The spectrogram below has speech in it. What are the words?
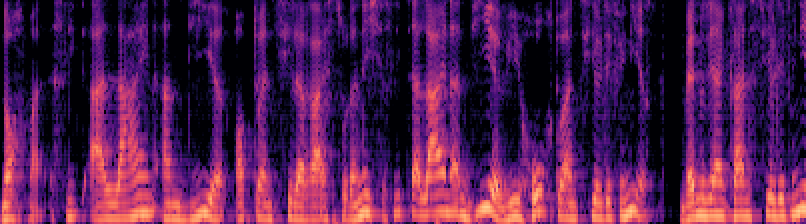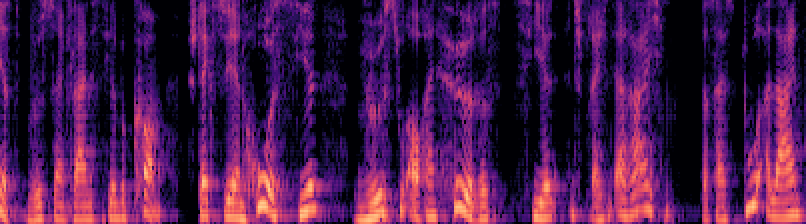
Nochmal, es liegt allein an dir, ob du ein Ziel erreichst oder nicht. Es liegt allein an dir, wie hoch du ein Ziel definierst. Wenn du dir ein kleines Ziel definierst, wirst du ein kleines Ziel bekommen. Steckst du dir ein hohes Ziel, wirst du auch ein höheres Ziel entsprechend erreichen. Das heißt, du allein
